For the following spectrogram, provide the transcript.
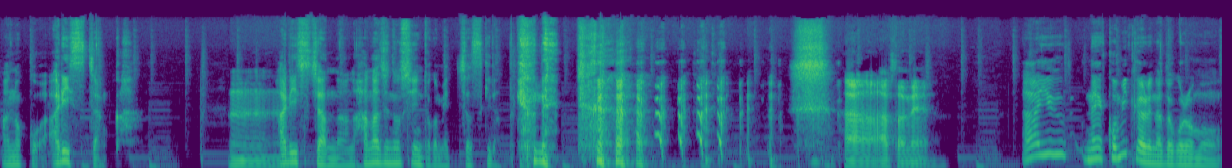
あの子はアリスちゃんか。うん、うん。アリスちゃんのあの鼻血のシーンとかめっちゃ好きだったけどね。ああ、あったね。ああいうね、コミカルなところも、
